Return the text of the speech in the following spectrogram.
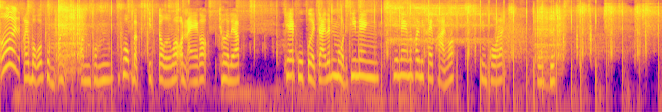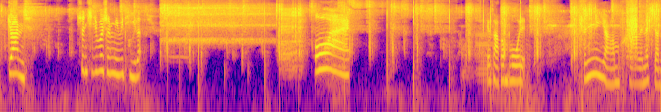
เอ้ย ใครบอกว่าผมอ่อนอ่อนผมพวกแบบจิตตกหรือว่าอ่อนแอก็เชิญเลยครับ แค่กูเปิดใจเล่นโหมดที่แม่งที่แม่งไม่ค่อยมีใครผ่านก็เพียงพอแล้วจันฉันคิดว่าฉันมีวิธีแล้ว กสารพมโพยฉันนี่อย่างลำคาเลยนะจัน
